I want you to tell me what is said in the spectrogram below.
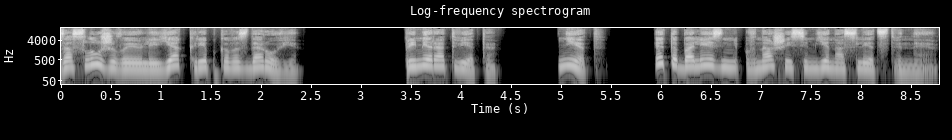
Заслуживаю ли я крепкого здоровья? Пример ответа. Нет. Эта болезнь в нашей семье наследственная.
